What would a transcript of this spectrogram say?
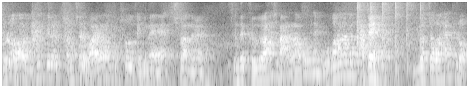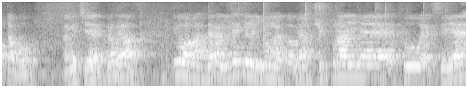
물론 이 새끼를 전체를 놓고 풀어도 되긴 해 치환을 근데 그거 하지 말라고 그냥 요거 하나면 다 돼 이것저것 할 필요 없다고 알겠지? 그러면 이거 봐봐 내가 이 새끼를 이용할 거면 G 프라임의 fx의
